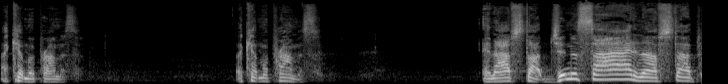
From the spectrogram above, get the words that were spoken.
I kept my promise. I kept my promise. And I've stopped genocide and I've stopped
